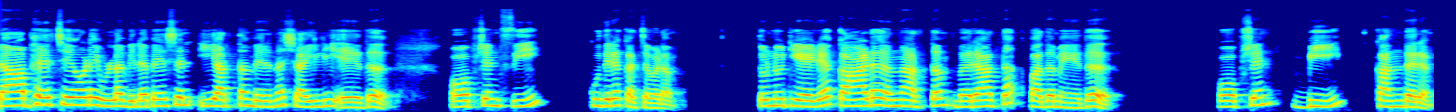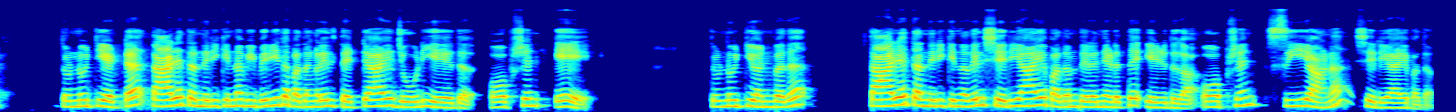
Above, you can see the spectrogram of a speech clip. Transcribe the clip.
ലാഭേച്ഛയോടെയുള്ള വിലപേശൽ ഈ അർത്ഥം വരുന്ന ശൈലി ഏത്? ഓപ്ഷൻ സി കുതിരക്കച്ചവടം. തൊണ്ണൂറ്റിയേഴ് കാട് എന്ന അർത്ഥം വരാത്ത പദമേത് ഓപ്ഷൻ ബി കന്തരം. തൊണ്ണൂറ്റിയെട്ട് താഴെ തന്നിരിക്കുന്ന വിപരീത പദങ്ങളിൽ തെറ്റായ ജോഡി ഏത്? Option A. തൊണ്ണൂറ്റിയൊൻപത് താഴെ തന്നിരിക്കുന്നതിൽ ശരിയായ പദം തിരഞ്ഞെടുത്ത് എഴുതുക. ഓപ്ഷൻ സി ആണ് ശരിയായ പദം.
